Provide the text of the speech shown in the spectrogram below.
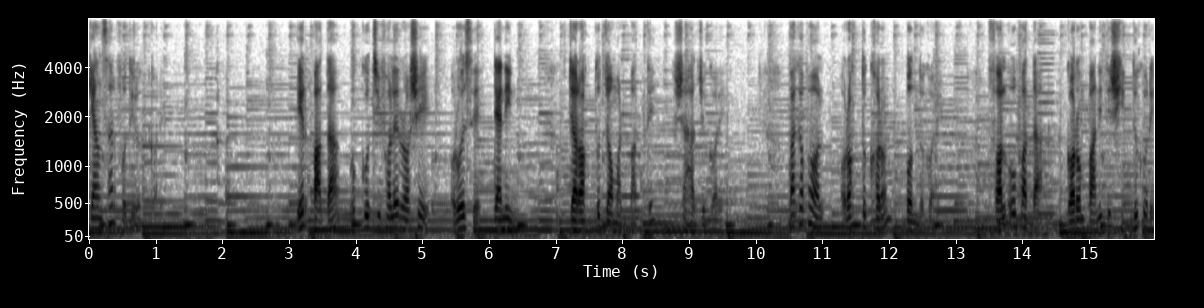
ক্যান্সার প্রতিরোধ করে। এর পাতা ও কচি ফলের রসে রয়েছে ট্যানিন, যা রক্ত জমাট বাঁধতে সাহায্য করে। পাকা ফল রক্তক্ষরণ বন্ধ করে। ফল ও পাতা গরম পানিতে সিদ্ধ করে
